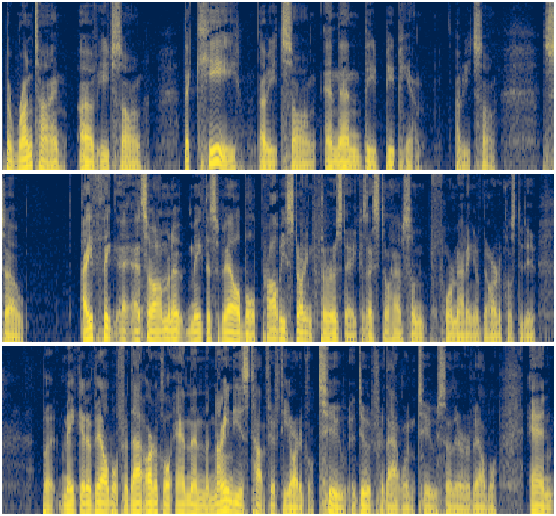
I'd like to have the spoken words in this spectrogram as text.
the runtime of each song, the key of each song, and then the BPM of each song. So I think, and so I'm going to make this available probably starting Thursday because I still have some formatting of the articles to do. But make it available for that article and then the 90s top 50 article too. Do it for that one too, so they're available. And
